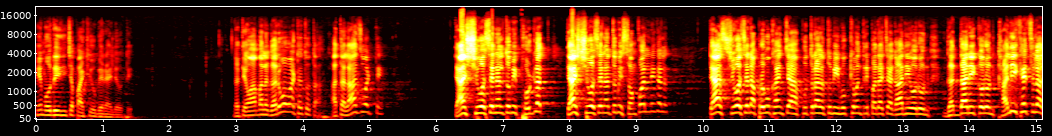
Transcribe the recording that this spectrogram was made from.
हे मोदीजींच्या पाठी उभे राहिले होते. तर तेव्हा आम्हाला गर्व वाटत होता. आता लाज वाटते. त्या शिवसेनेला तुम्ही फोडलत. त्याच शिवसेना तुम्ही संपवायला निघालात त्याच शिवसेना प्रमुखांच्या पुत्राला तुम्ही मुख्यमंत्री पदाच्या गादीवरून गद्दारी करून खाली खेचलत.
